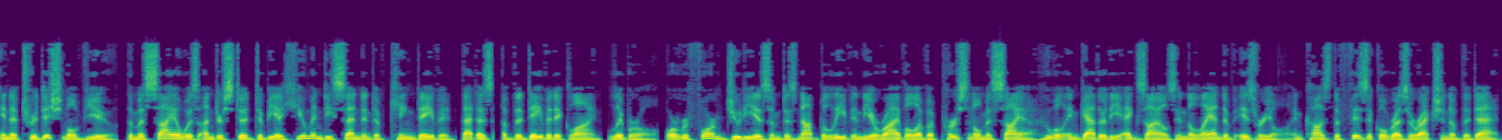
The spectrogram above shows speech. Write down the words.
In a traditional view, the Messiah was understood to be a human descendant of King David that is, of the Davidic line. Liberal, or Reform Judaism does not believe in the arrival of a personal Messiah who will ingather the exiles in the land of Israel and cause the physical resurrection of the dead.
